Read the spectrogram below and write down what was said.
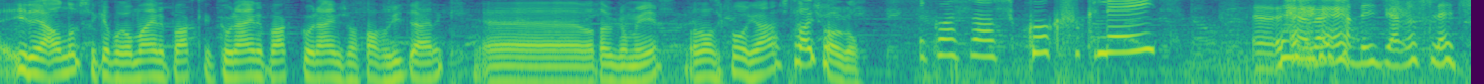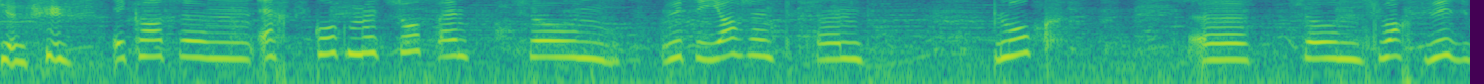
Eh, iedereen anders. Ik heb een Romeinenpak, een konijnenpak. Konijn is mijn favoriet eigenlijk. Eh, wat heb ik nog meer? Wat was ik vorig jaar? Struisvogel. Ik was als kok verkleed. ja, wij gaan dit jaar als sletjes. Ik had een echt kokmuts op en zo'n witte jas en een blok. eh, zo'n zwart-wit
